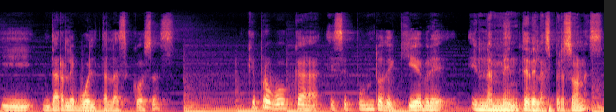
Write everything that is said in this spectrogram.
y darle vuelta a las cosas? ¿Qué provoca ese punto de quiebre en la mente de las personas?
